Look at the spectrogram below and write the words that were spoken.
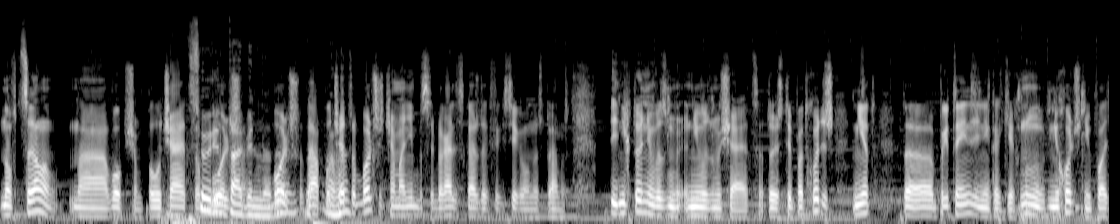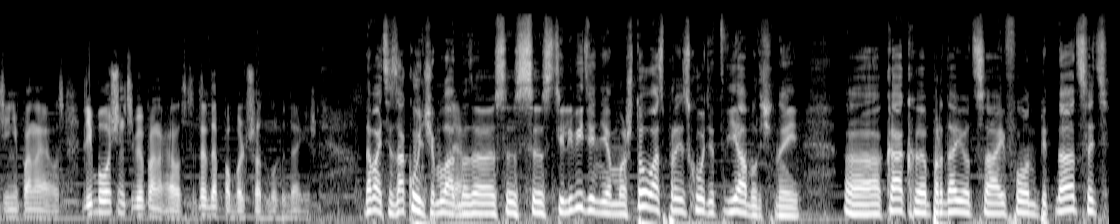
но в целом, на, в общем, получается Все больше. Да? Больше, да, да получается ага. больше, чем они бы собирали с каждой фиксированную стоимость. И никто не, возму, не возмущается. То есть ты подходишь, нет э, претензий никаких, ну, не хочешь, не плати, не понравилось. Либо очень тебе понравилось, ты тогда побольше отблагодаришь. Давайте закончим, ладно, да. с, с, с телевидением. Что у вас происходит в яблочной? Э, как продается iPhone 15?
